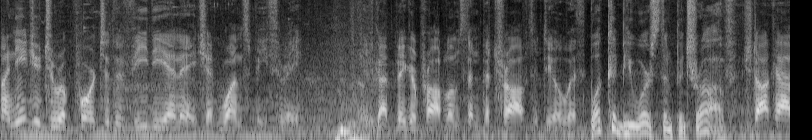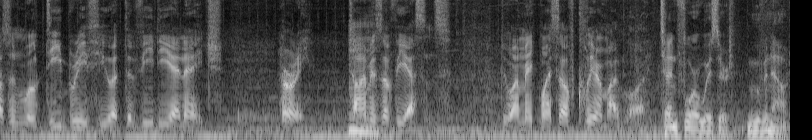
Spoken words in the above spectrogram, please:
I need you to report to the VDNH at once, P3. We've got bigger problems than Petrov to deal with. What could be worse than Petrov? Stockhausen will debrief you at the VDNH. Hurry. Time is of the essence. Do I make myself clear, my boy? 10-4, Wizard. Moving out.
